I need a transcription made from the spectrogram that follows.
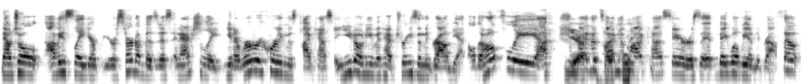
Now, Joel, obviously you're you're a startup business, and actually, you know, we're recording this podcast, and you don't even have trees in the ground yet. Although, hopefully, uh, yeah, by the time hopefully. the podcast airs, they will be in the ground. So,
